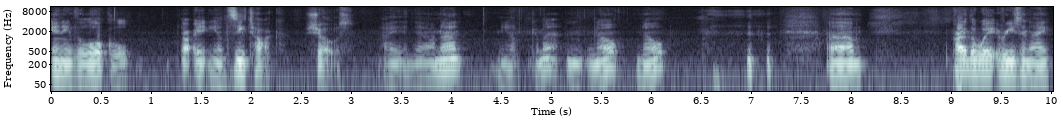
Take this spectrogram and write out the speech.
any of the local, or, you know, Z Talk shows. I, I'm not you know, come on, no, no. um, part of the way reason I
